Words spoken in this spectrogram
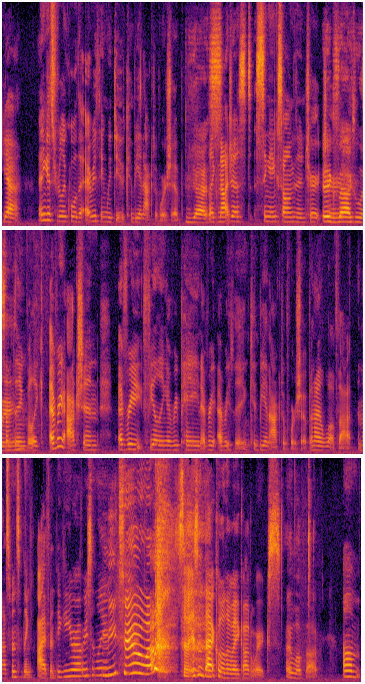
Yeah. I think it's really cool that everything we do can be an act of worship. Yes. Like not just singing songs in church. Exactly. something, but like every action every feeling, every pain, every everything can be an act of worship. And I love that. And that's been something I've been thinking about recently. Me too. so isn't that cool the way God works? I love that. Um,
